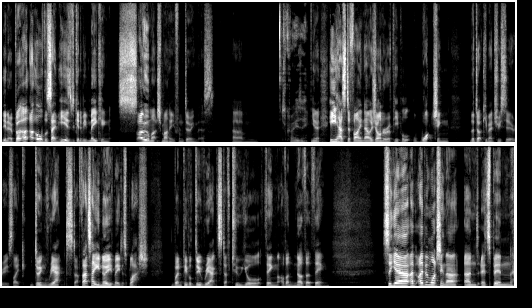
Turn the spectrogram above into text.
you know, but uh, all the same, he is going to be making so much money from doing this. Um, It's crazy. you know, he has to find now a genre of people watching the documentary series, like doing react stuff. That's how you know you've made a splash when people do react stuff to your thing of another thing. So yeah, I've, I've been watching that, and it's been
